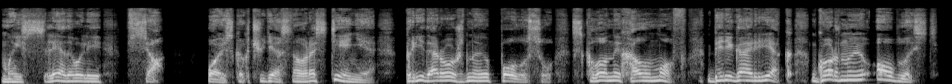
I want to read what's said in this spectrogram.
Мы исследовали все — в поисках чудесного растения, придорожную полосу, склоны холмов, берега рек, горную область.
